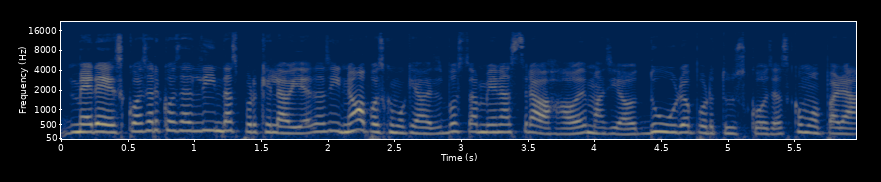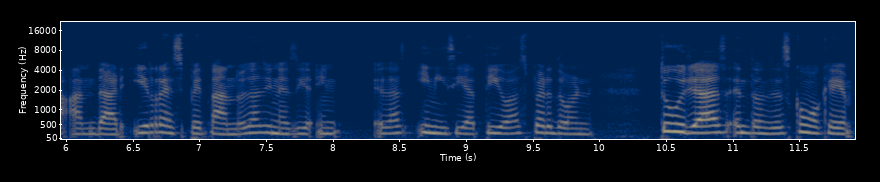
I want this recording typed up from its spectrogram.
merezco hacer cosas lindas porque la vida es así. No, pues como que a veces vos también has trabajado demasiado duro por tus cosas como para andar y respetando esas, esas iniciativas, perdón, tuyas. Entonces como que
